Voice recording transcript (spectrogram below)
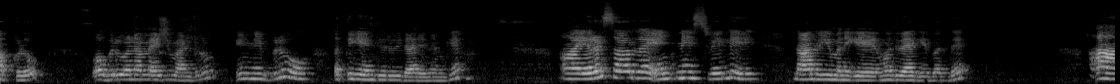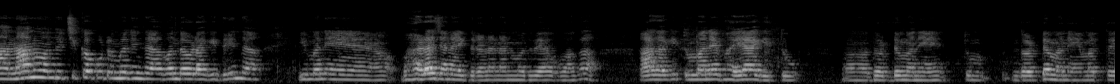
ಮಕ್ಕಳು ಒಬ್ಬರು ನಮ್ಮ ಯಜಮಾನರು ಇನ್ನಿಬ್ಬರು ಅತ್ತಿಗೆಯಂದಿರು ಇದ್ದಾರೆ ನನಗೆ ಎರಡು ಸಾವಿರದ ಎಂಟನೇ ಇಸ್ವಿಯಲ್ಲಿ ನಾನು ಈ ಮನೆಗೆ ಮದುವೆಯಾಗಿ ಬಂದೆ. ನಾನು ಒಂದು ಚಿಕ್ಕ ಕುಟುಂಬದಿಂದ ಬಂದವಳಾಗಿದ್ದರಿಂದ ಈ ಮನೆ ಬಹಳ ಜನ ಇದ್ರಲ್ಲ ನನ್ನ ಮದುವೆ ಆಗುವಾಗ. ಹಾಗಾಗಿ ತುಂಬಾ ಭಯ ಆಗಿತ್ತು. ದೊಡ್ಡ ಮನೆ ತುಂ ದೊಡ್ಡ ಮನೆ ಮತ್ತು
